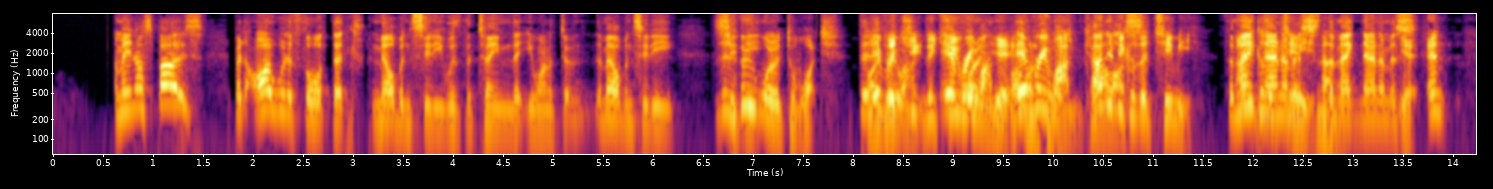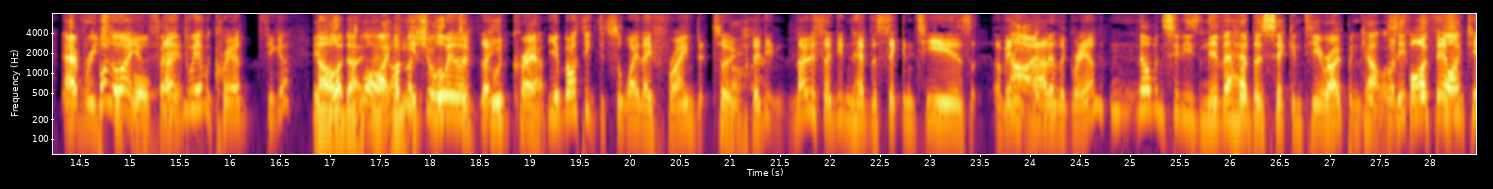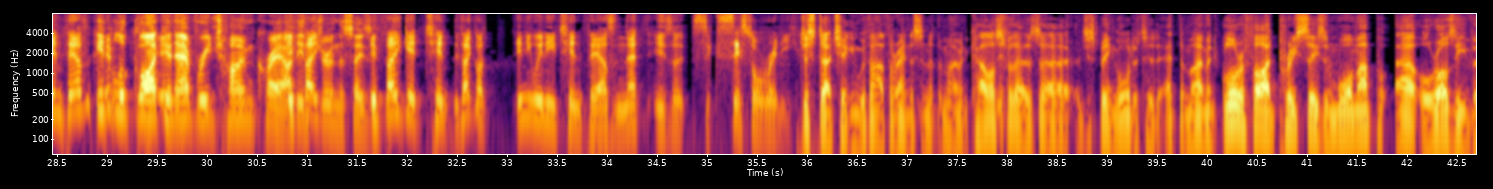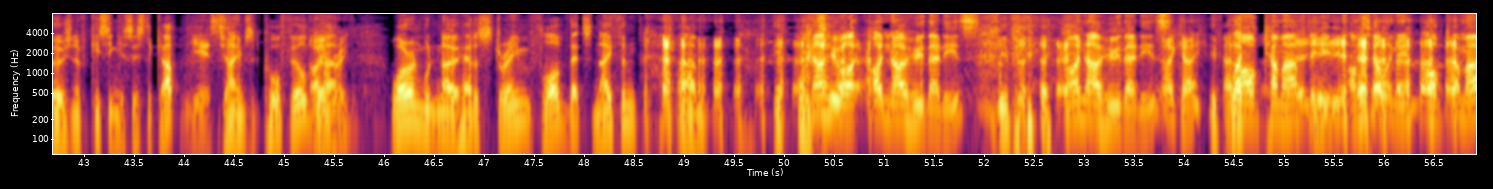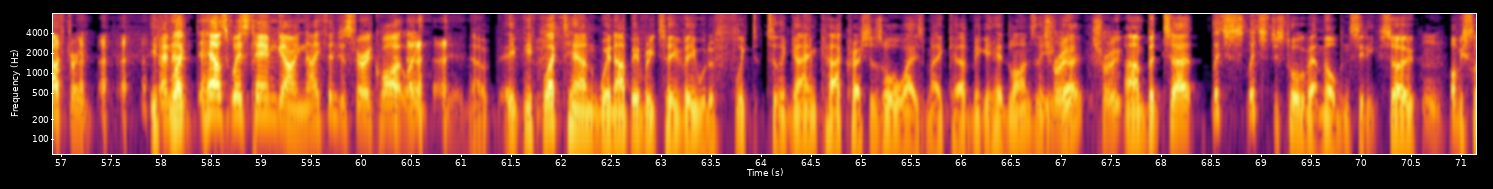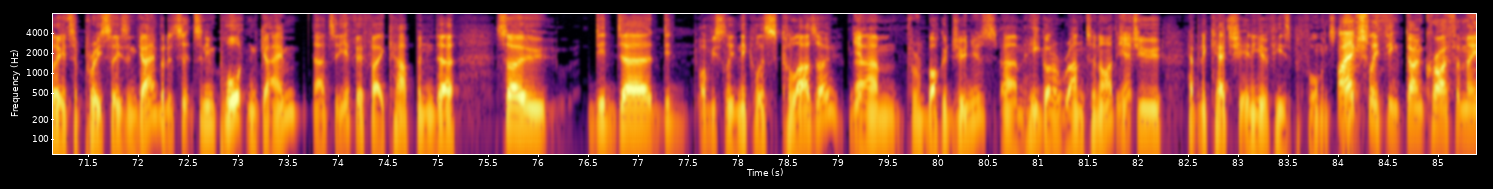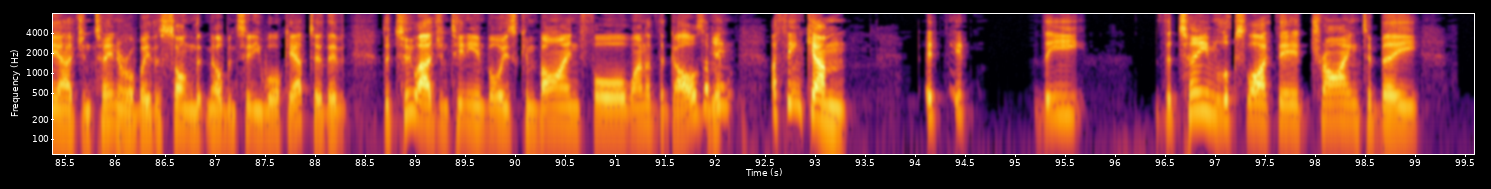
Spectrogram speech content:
I mean, I suppose. But I would have thought that Melbourne City was the team that you wanted to. The Melbourne City. Sydney, Who wanted to watch? That I did. everyone, That you- that everyone, wanted- yeah. I everyone, Carlos. only because of Timmy. the Only magnanimous, Timmy. No, the no. magnanimous Yeah, and average by the way, football uh, fan. do we have a crowd figure? It No, I don't. Like, I'm I'm not it sure looked whether a they, good crowd. Yeah, but I think it's the way they framed it too. They didn't notice they didn't have the second tiers of any No, part of the ground. Melbourne City's never had the, the- second tier open, Carlos. what, it looked 5,000, like 10,000? It If- looked like an they- average home crowd they- during the season. If they get ten, if they got anywhere near ten thousand, that is a success already. Just uh, checking with Arthur Andersen at the moment, Carlos, for those uh, just being audited at the moment. Glorified pre-season warm-up uh, or Aussie version of Kissing Your Sister Cup. Yes. James at Caulfield. I Um, agree. Warren wouldn't know how to stream flog. That's Nathan. Um, if, You know who I, I know who that is. if, I know who that is. Okay. if And Black, I'll come after yeah, him. yeah. I'm telling him, I'll come after him. if And Black, how's West Ham going, Nathan? Just very quietly. Yeah, no, if, if Blacktown went up, every TV would have flicked to the game. Car crashes always make uh, bigger headlines. There True, you go. true. Um, but uh, let's let's just talk about Melbourne City. So Hmm. obviously it's a pre-season game, but it's it's an important game. Uh, it's the FFA Cup, and uh, so did uh, did obviously Nicholas Colazo Yep. um, from Boca Juniors. Um, he got a run tonight. Yep. Did you happen to catch any of his performance? I actually think "Don't Cry for Me, Argentina" will be the song that Melbourne City walk out to. They've, the two Argentinian boys combined for one of the goals. I Yep. mean, I think um, it it the the team looks like they're trying to be.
